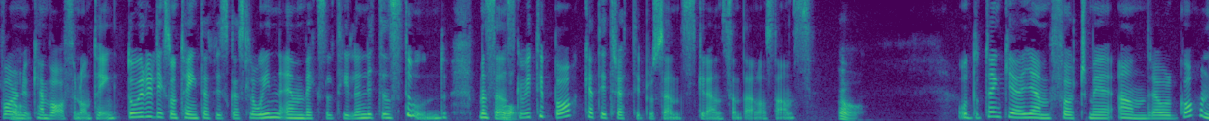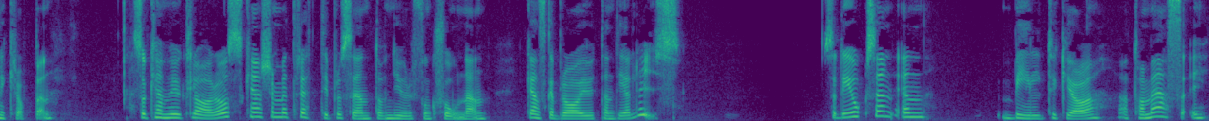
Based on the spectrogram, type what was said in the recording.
vad det Ja. nu kan vara för någonting. Då är det liksom tänkt att vi ska slå in en växel till en liten stund. Men sen Ja. ska vi tillbaka till 30% gränsen där någonstans. Ja. Och då tänker jag jämfört med andra organ i kroppen så kan vi ju klara oss kanske med 30% av njurfunktionen ganska bra utan dialys. Så det är också en, en bild tycker jag att ha med sig.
